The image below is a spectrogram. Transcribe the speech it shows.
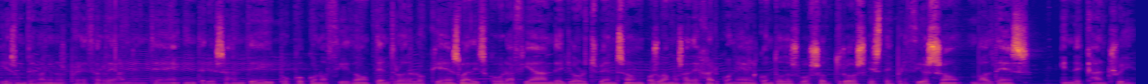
y es un tema que nos parece realmente interesante y poco conocido dentro de lo que es la discografía de George Benson. Os vamos a dejar con él, con todos vosotros, este precioso Valdez in the Country.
